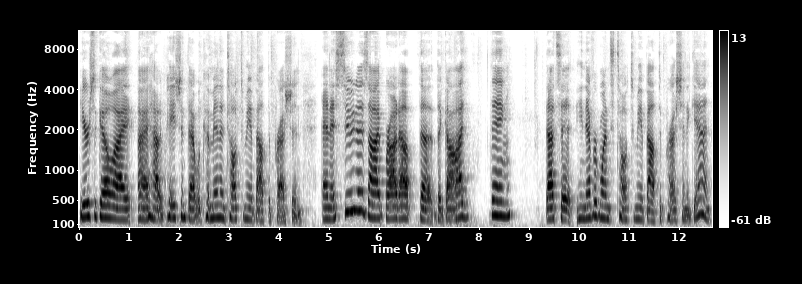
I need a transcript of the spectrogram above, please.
years ago, I, I had a patient that would come in and talk to me about depression. And as soon as I brought up the, the God thing, that's it. He never wanted to talk to me about depression again.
